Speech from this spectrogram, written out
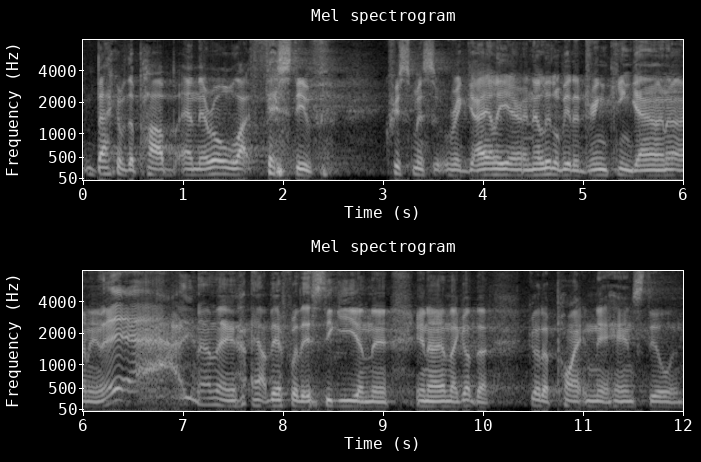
back of the pub and they're all like festive Christmas regalia and a little bit of drinking going on. And, yeah, you know, they're out there for their ciggy and they're, you know, and they got, the, got a pint in their hand still. And,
